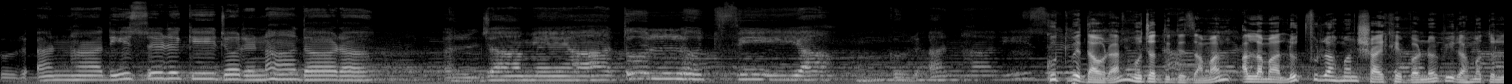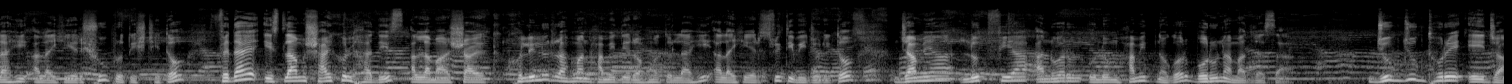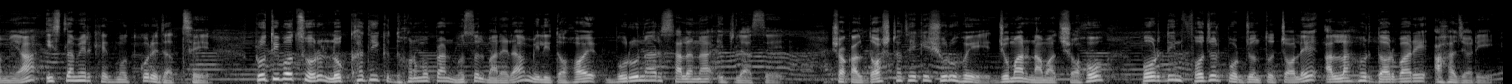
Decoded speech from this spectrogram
কুরআন হাদিসের কি ঝরনা দ্বারা আল জামিআতুল লুৎফিয়া কুরআন কুতবে দাওরান মুজাদ্দিদে জামান আল্লামা লুৎফুর রহমান শাইখে বর্ণবী রহমতুল্লাহি আলাহিয়ের সুপ্রতিষ্ঠিত ফেদায়ে ইসলাম শাইখুল হাদিস আল্লামা শায়েখ খলিলুর রহমান হামিদি রহমতুল্লাহি আলাহিয়ের স্মৃতি বিজড়িত জামিয়া লুৎফিয়া আনোয়ারুল উলুম হামিদনগর বরুণা মাদ্রাসা। যুগ যুগ ধরে এই জামিয়া ইসলামের খেদমত করে যাচ্ছে। প্রতি বছর লক্ষাধিক ধর্মপ্রাণ মুসলমানেরা মিলিত হয় বরুনার সালানা ইজলাসে। সকাল দশটা থেকে শুরু হয়ে জুমার নামাজ সহ পরদিন ফজর পর্যন্ত চলে আল্লাহর দরবারে আহাজারি।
